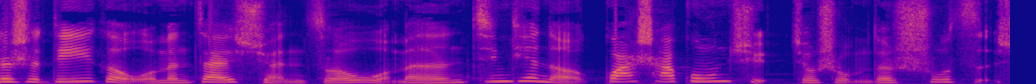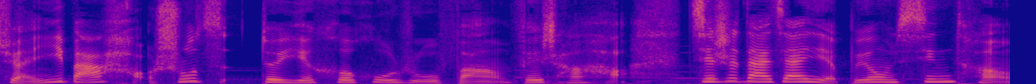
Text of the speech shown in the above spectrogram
这是第一个，我们在选择我们今天的刮痧工具，就是我们的梳子，选一把好梳子，对于呵护乳房非常好。其实大家也不用心疼，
